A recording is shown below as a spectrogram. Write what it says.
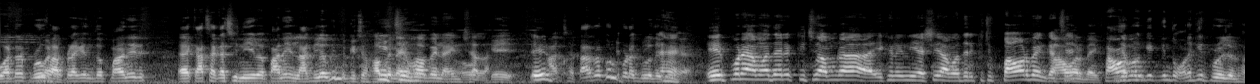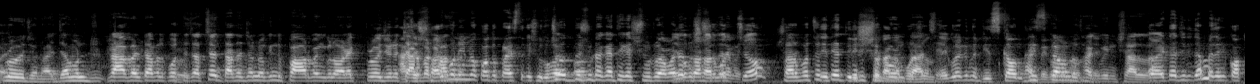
ওয়াটারপ্রুফ আপনারা কিন্তু পানির কাছাকাছি নিয়ে পানি লাগলেও কিন্তু কিছু হবে না কিছু হবে না, ইনশাআল্লাহ। আচ্ছা তারপর কোন প্রোডাক্টগুলো দেখব হ্যাঁ এরপরে আমাদের কিছু আমরা এখানে নিয়ে আসি আমাদের কিছু পাওয়ার ব্যাংক আছে। পাওয়ার ব্যাংক পাওয়ার ব্যাংকে কিন্তু অনেকের প্রয়োজন হয়। প্রয়োজন হয়। যেমন ট্রাভেল ট্রাভেল করতে চাচ্ছেন তাদের জন্য কিন্তু পাওয়ার ব্যাংকগুলো অনেক প্রয়োজনীয়। আচ্ছা, চারবার সর্বনিম্ন কত প্রাইস থেকে শুরু হয়? চোদ্দশো টাকা থেকে শুরু আমাদের 10,000 সর্বোচ্চ সর্বোচ্চ তেত্রিশশো টাকা পর্যন্ত এগুলো কিন্তু ডিসকাউন্ট থাকবে ডিসকাউন্টও থাকবে ইনশাআল্লাহ তো এটা যদি আমরা দেখি কত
